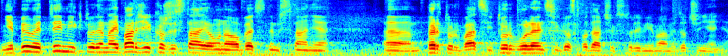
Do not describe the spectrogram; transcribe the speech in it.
nie były tymi, które najbardziej korzystają na obecnym stanie perturbacji, turbulencji gospodarczych, z którymi mamy do czynienia.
